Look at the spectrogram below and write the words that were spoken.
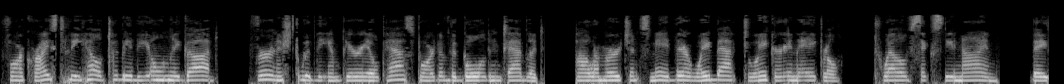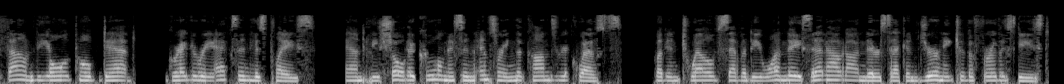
For Christ he held to be the only God, furnished with the imperial passport of the golden tablet. Our merchants made their way back to Acre in April, 1269. They found the old Pope dead, Gregory X in his place, and he showed a coolness in answering the Khan's requests. But in 1271 they set out on their second journey to the furthest east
